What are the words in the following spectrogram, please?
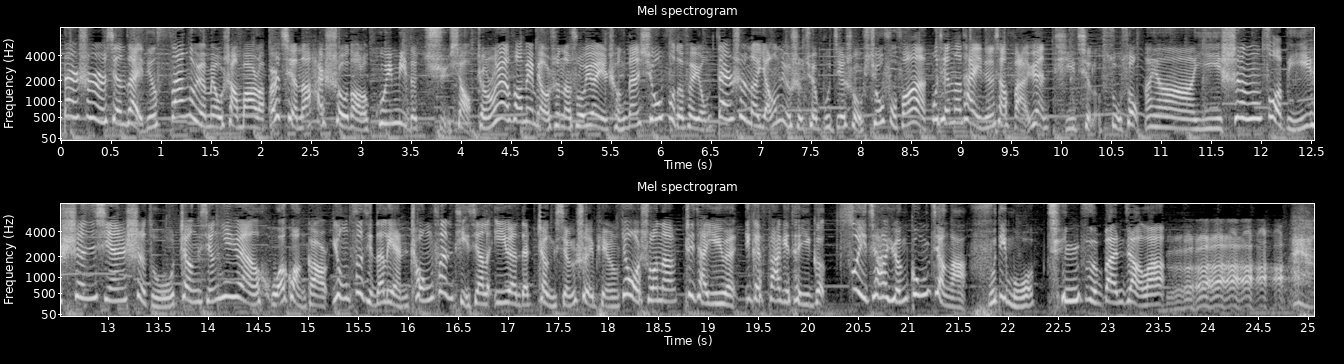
但是现在已经三个月没有上班了，而且呢还受到了闺蜜的取笑。整容院方面表示呢，说愿意承担修复的。费用，但是呢，杨女士却不接受修复方案。目前呢，她已经向法院提起了诉讼。哎呀，以身作比，身先士卒，整形医院活广告，用自己的脸充分体现了医院的整形水平。要我说呢，这家医院应该发给他一个最佳员工奖啊！伏地魔亲自颁奖了。哎呀，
